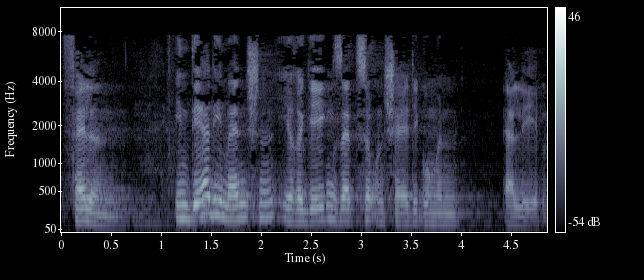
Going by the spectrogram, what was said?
fällen, in der die Menschen ihre Gegensätze und Schädigungen erleben.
